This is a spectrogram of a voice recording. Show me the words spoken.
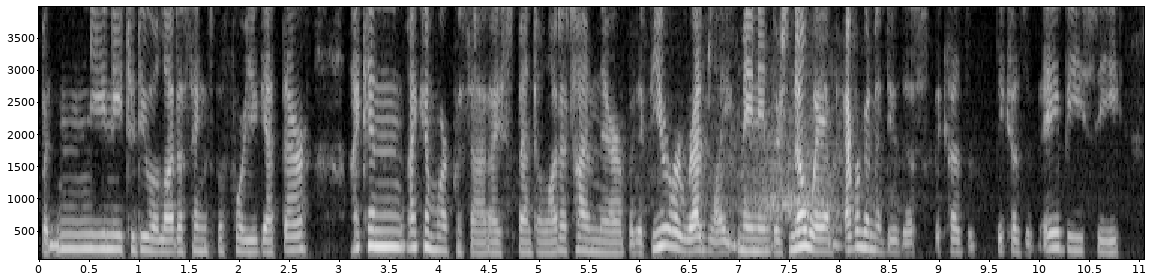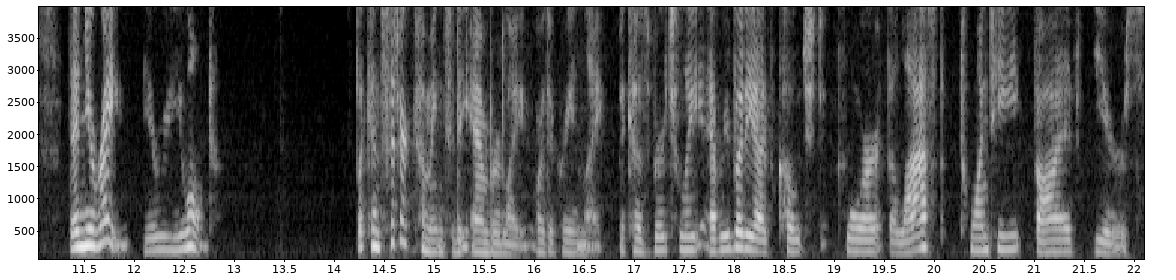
but you need to do a lot of things before you get there, I can I can work with that. I spent a lot of time there, but if you're a red light, meaning there's no way I'm ever going to do this because of because of A, B, C, then you're right. You you won't. But consider coming to the amber light or the green light because virtually everybody I've coached for the last 25 years,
